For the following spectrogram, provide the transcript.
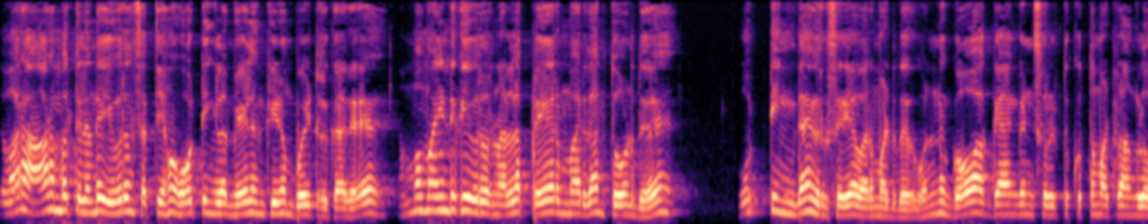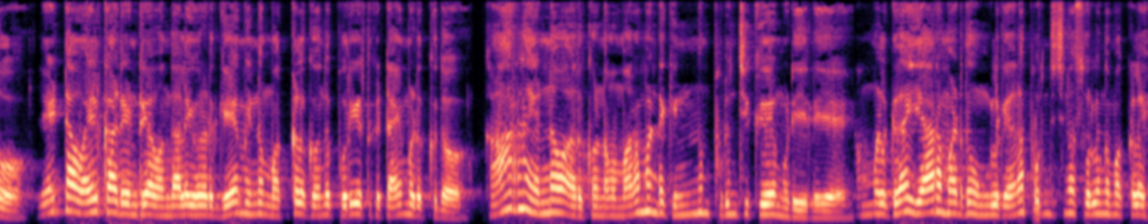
இந்த வாரம் ஆரம்பத்திலேருந்தே இவரும் சத்தியமாக ஓட்டிங்கில் மேலும் கீழும் போயிட்டு இருக்காரு நம்ம மைண்டுக்கு இவர் ஒரு நல்ல பிளேயர் மாதிரி தான் தோணுது. ஓட்டிங் தான் இவருக்கு சரியாக வரமாட்டுது. ஒன்று கோவா கேங்குன்னு சொல்லிட்டு குத்த மாட்டுறாங்களோ லேட்டா வயல் கார்டு என்ட்ரியா வந்தாலும் இவரோட கேம் இன்னும் மக்களுக்கு வந்து புரியறதுக்கு டைம் எடுக்குதோ? காரணம் என்னவா இருக்கும்? நம்ம மரமண்டைக்கு இன்னும் புரிஞ்சிக்கவே முடியலையே. நம்மளுக்கு தான் ஏற மாட்டுது. உங்களுக்கு எதனா புரிஞ்சிச்சுன்னா சொல்லுங்க மக்களே.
